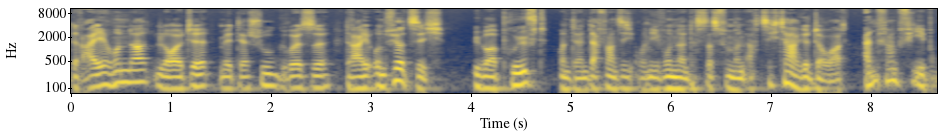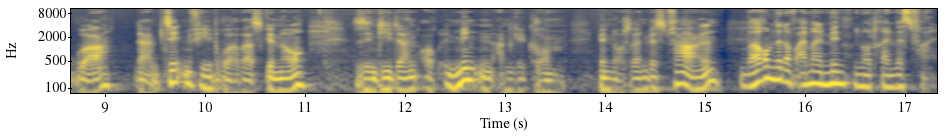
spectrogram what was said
300 Leute mit der Schuhgröße 43 überprüft. Und dann darf man sich auch nicht wundern, dass das 85 Tage dauert. Anfang Februar, da am 10. Februar war es genau, sind die dann auch in Minden angekommen, in Nordrhein-Westfalen. Warum denn auf einmal Minden, Nordrhein-Westfalen?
